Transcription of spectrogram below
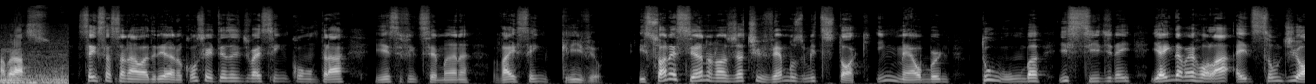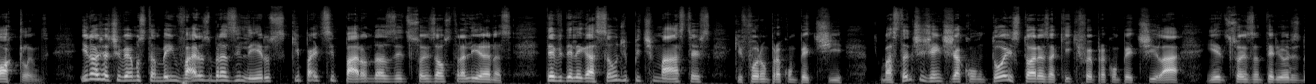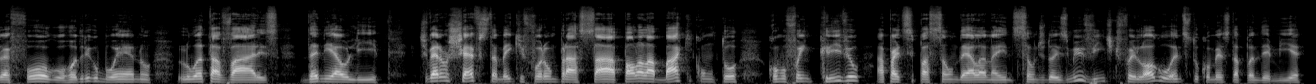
Abraço. Sensacional, Adriano. Com certeza a gente vai se encontrar e esse fim de semana vai ser incrível. E só nesse ano nós já tivemos Midstock em Melbourne, Toowoomba e Sydney e ainda vai rolar a edição de Auckland. E nós já tivemos também vários brasileiros que participaram das edições australianas. Teve delegação de pitmasters que foram para competir. Bastante gente já contou histórias aqui que foi para competir lá em edições anteriores do É Fogo. Rodrigo Bueno, Lua Tavares, Daniel Lee. Tiveram chefes também que foram para assar. A Paula Labac contou como foi incrível a participação dela na edição de 2020, que foi logo antes do começo da pandemia.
